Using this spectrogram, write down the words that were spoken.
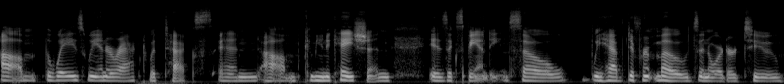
um, the ways we interact with text and um, communication is expanding. So we have different modes in order to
